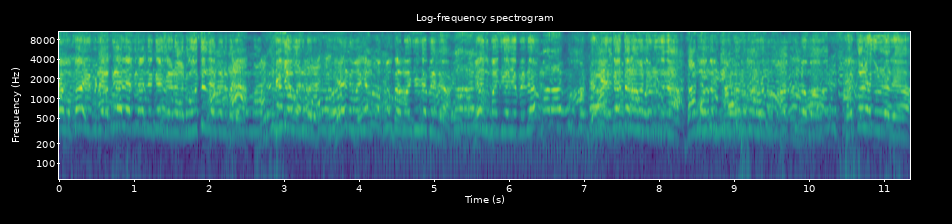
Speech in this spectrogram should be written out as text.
ఏమమ్మా ఇప్పుడు ఎకరాలు ఏది మంచి మంచిగా చెప్పిందా ఏది మంచిగా చెప్పిందా ఎక్కడ కదా ఎక్కడ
